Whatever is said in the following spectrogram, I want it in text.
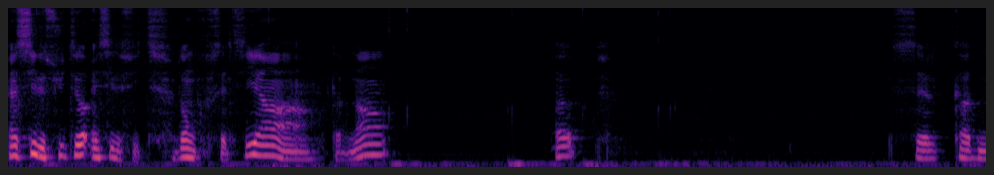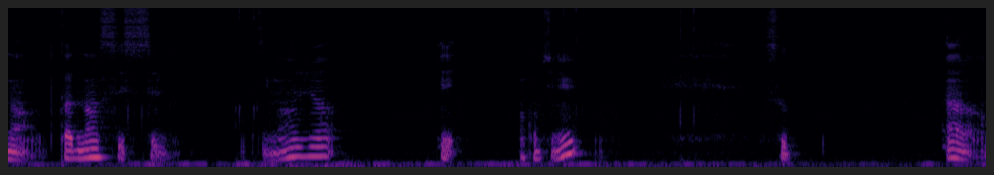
Ainsi de suite, ainsi de suite. Donc, celle-ci, hein, cadenas. Hop. C'est le cadenas. Cadenas, c'est cette image. Et on continue. Alors,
